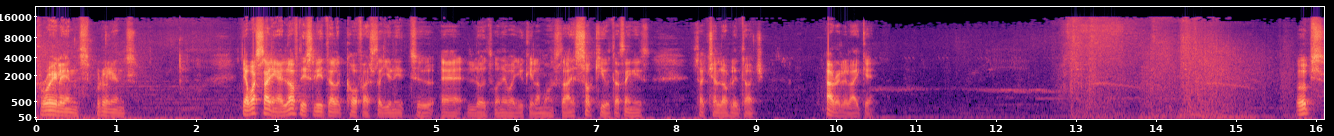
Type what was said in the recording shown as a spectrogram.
Brilliant, brilliant. Yeah, what's saying? I love these little coffers that you need to uh, loot whenever you kill a monster. It's so cute. I think it's such a lovely touch. I really like it. Oops.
